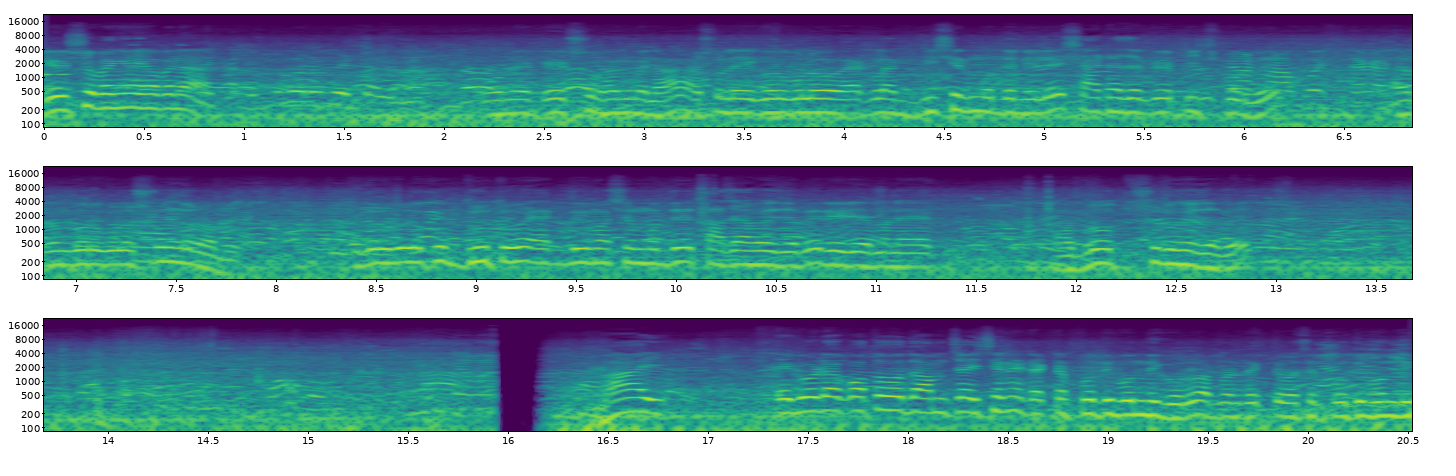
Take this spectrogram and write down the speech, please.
দেড়শো ভেঙেই হবে না? মানে দেড়শো ভাঙবে না। আসলে এই গরুগুলো এক লাখ বিশের মধ্যে নিলে ষাট হাজার করে পিচ পড়বে এবং গরুগুলো সুন্দর হবে। এই গরুগুলো খুব দ্রুত এক দুই মাসের মধ্যে তাজা হয়ে যাবে মানে গ্রোথ শুরু হয়ে যাবে। ভাই এগুলোটা কত দাম চাইছেন? এটা একটা প্রতিবন্ধী গরু, আপনারা দেখতে পাচ্ছেন, প্রতিবন্ধী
